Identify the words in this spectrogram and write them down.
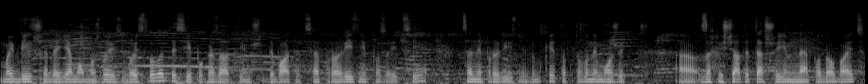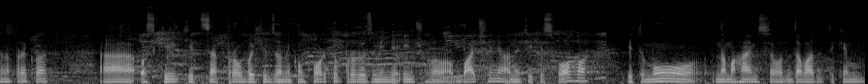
Ми більше даємо можливість висловитися і показати їм, що дебати це про різні позиції, це не про різні думки. Тобто вони можуть е, захищати те, що їм не подобається, наприклад. Е, оскільки це про вихід з зони комфорту, про розуміння іншого бачення, а не тільки свого. І тому намагаємося от давати таким,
